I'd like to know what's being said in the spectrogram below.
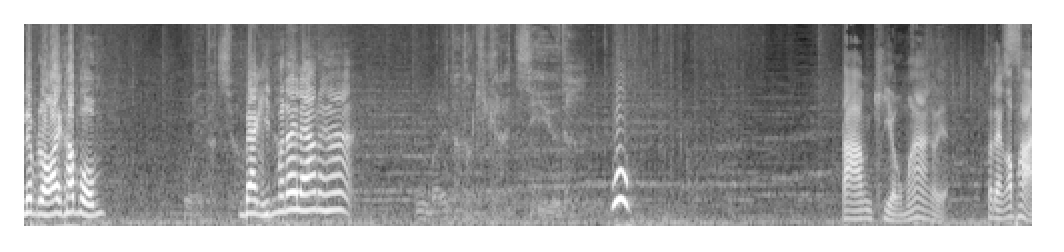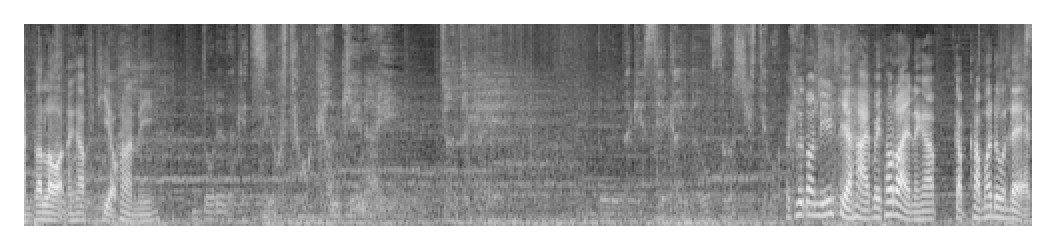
เรียบร้อยครับผม แบกหินมาได้แล้วนะฮะวู้ตามเขียวมากเลย แสดงว่าผ่านตลอดนะครับ เขียวขนาดนี้ คือตอนนี้เสียหายไปเท่าไหร่นะครับ กับคำว่าโดนแดก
